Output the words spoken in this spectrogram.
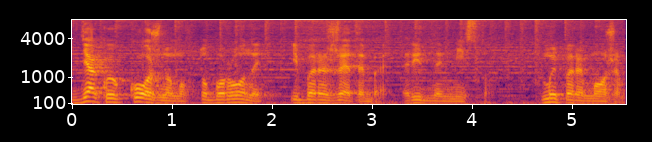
Дякую кожному, хто боронить і береже тебе, рідне місто. Ми переможемо.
